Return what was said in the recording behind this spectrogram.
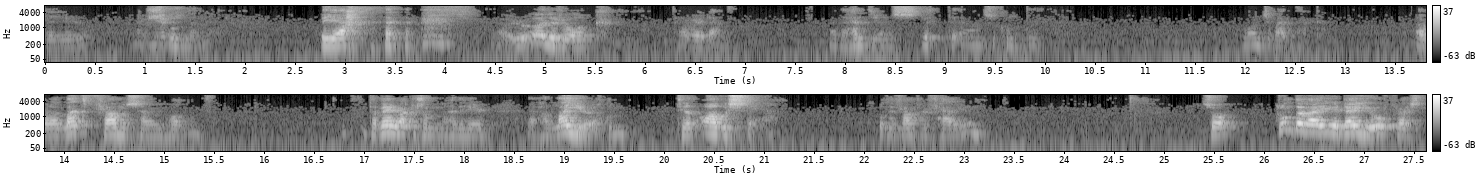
det er svunnen. Ja, det er øyne råk, det er det. Men det hender en splitte av en sekunde. Og ikke vet nek. Jeg var lett fram sammen med hånden. Det var akkurat som henne her, at han leier okken til at avvist. Og til framfor ferien. Så grunderleie er deg jo oppreist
